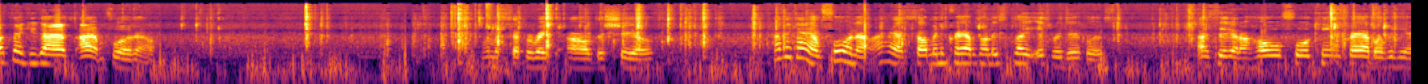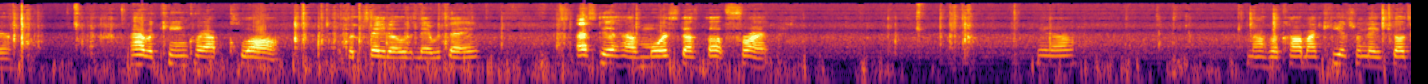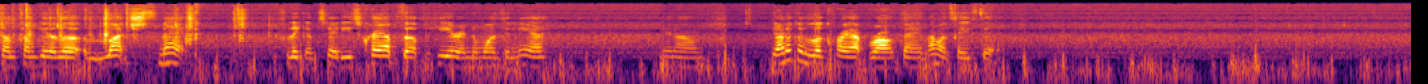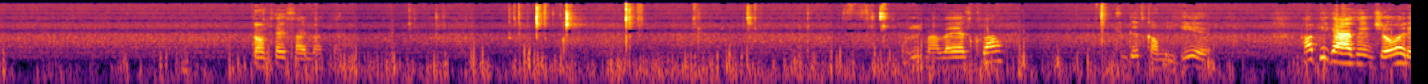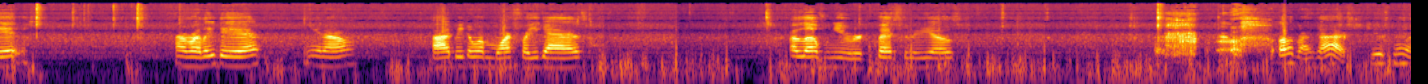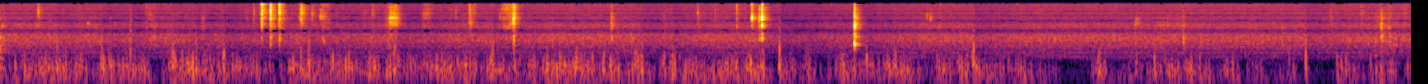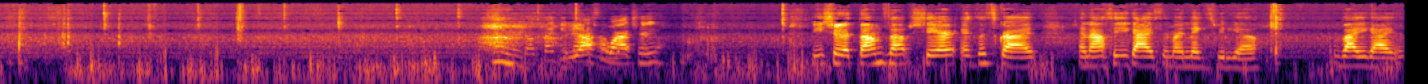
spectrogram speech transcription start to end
I think you guys, I am full now. I'm going to separate all the shells. I think I am full now. I have so many crabs on this plate. It's ridiculous. I still got a whole full king crab over here. I have a king crab claw, potatoes and everything. I still have more stuff up front. You know. Now I'm gonna call my kids from next door, tell them come get a little lunch snack. So they can tear these crabs up here and the ones in there. Um, you know. Y'all look at the little crab raw things. I'm gonna taste it. Don't taste like nothing. Eat my last claw. And this gonna be it. Hope you guys enjoyed it. I really did. You know. I'll be doing more for you guys. I love when you request videos. Oh my gosh, excuse me. Guys for watching. Be sure to thumbs up, share, and subscribe. And I'll see you guys in my next video. Bye, you guys.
